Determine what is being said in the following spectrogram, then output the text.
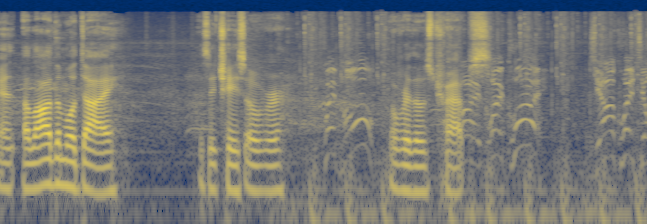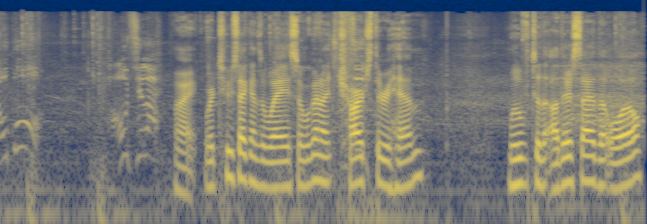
and a lot of them will die as they chase over over those traps. Alright, we're two seconds away, so we're gonna charge through him. Move to the other side of the oil.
